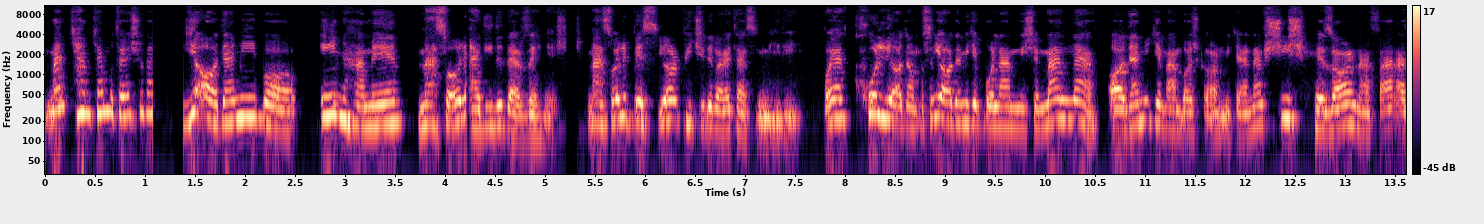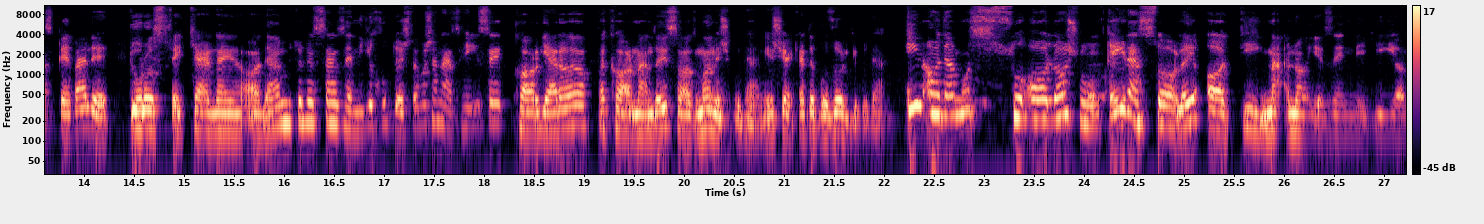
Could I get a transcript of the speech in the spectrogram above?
من کم کم متوجه شدم یه آدمی با این همه مسائل عدیده در ذهنش. مسائل بسیار پیچیده برای تصمیم گیری باید کلی آدم مثلا یه آدمی که بلند میشه من نه. آدمی که من باش کار می‌کردم 6 هزار نفر از قبل درست فکر کردن این آدم می‌تونستن زندگی خوب داشته باشن از حیث کارگرا و کارمندای سازمانش بودن یه شرکت بزرگی بودن. این آدما سوالاشون غیر از سوالای عادی معنای زندگی یا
